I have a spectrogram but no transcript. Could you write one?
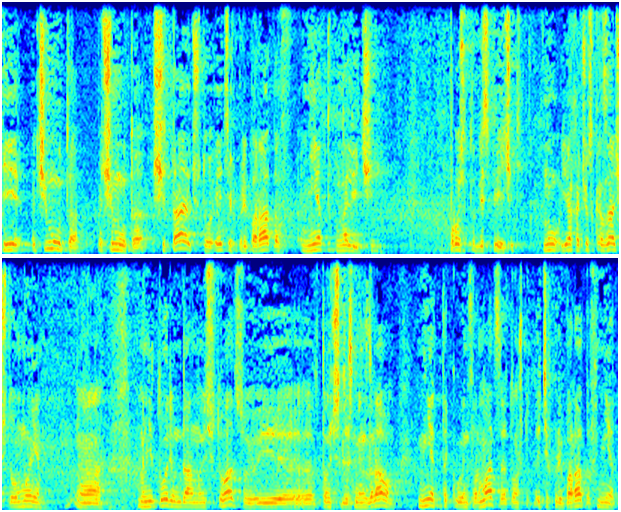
и почему-то почему считают, что этих препаратов нет в наличии. Просят обеспечить. Ну, я хочу сказать, что мы э, мониторим данную ситуацию, и э, в том числе с Минздравом. Нет такой информации о том, что этих препаратов нет.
